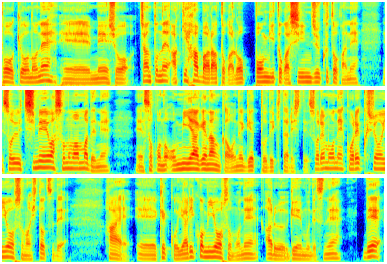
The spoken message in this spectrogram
東京のね、え名所、ちゃんとね、秋葉原とか六本木とか新宿とかね、そういう地名はそのままでね、えそこのお土産なんかをね、ゲットできたりして、それもね、コレクション要素の一つで、はい、えー、結構やり込み要素もね、あるゲームですね。で、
